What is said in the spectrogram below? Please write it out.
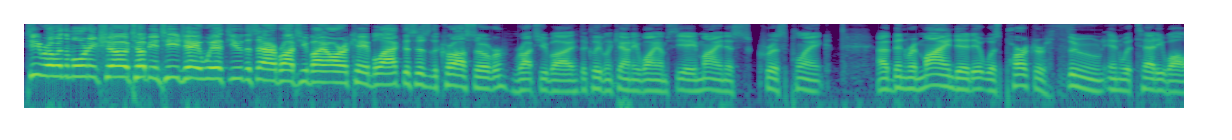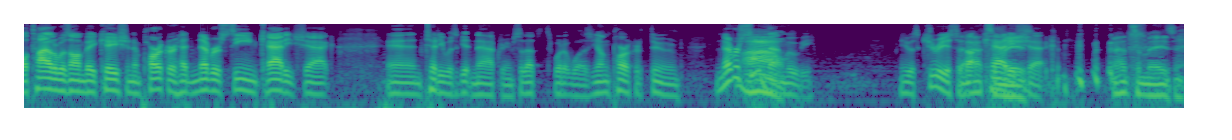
T Row in the Morning Show, Toby and TJ with you. This hour brought to you by RK Black. This is the crossover, brought to you by the Cleveland County YMCA minus Chris Plank. I've been reminded it was Parker Thune in with Teddy while Tyler was on vacation, and Parker had never seen Caddyshack, and Teddy was getting after him. So that's what it was. Young Parker Thune. Never seen that movie. He was curious about That's. Caddyshack. That's amazing.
